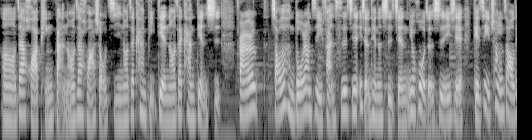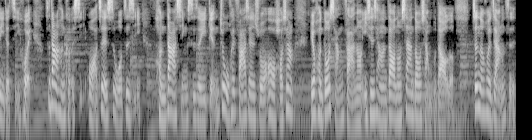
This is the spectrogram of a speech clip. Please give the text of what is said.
呃在滑平板，然后在滑手机，然后在看笔电，然后在看电视，反而少了很多让自己反思今天一整天的时间，又或者是一些给自己创造力的机会，这当然很可惜哇！这也是我自己很大心思的一点，就我会发现说哦，好像有很多想法，然后以前想得到，然后现在都想不到了，真的会这样子。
